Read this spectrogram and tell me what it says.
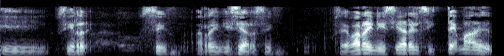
y si sí, a reiniciar, sí. Se va a reiniciar el sistema de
